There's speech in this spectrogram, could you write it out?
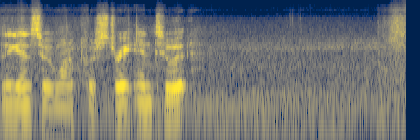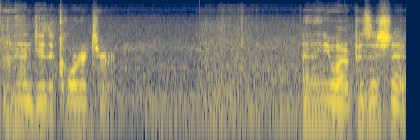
And again, so we want to push straight into it and then do the quarter turn. And then you want to position it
